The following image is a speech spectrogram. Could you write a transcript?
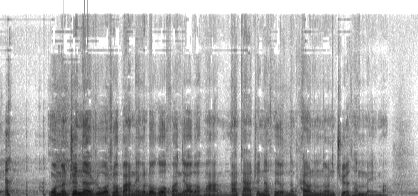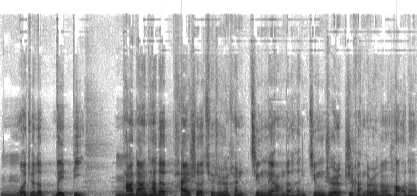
我们真的如果说把那个 logo 换掉的话，那大家真的会有那还有那么多人觉得它美吗？嗯，我觉得未必。它当然它的拍摄确实是很精良的、很精致的，质感都是很好的。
